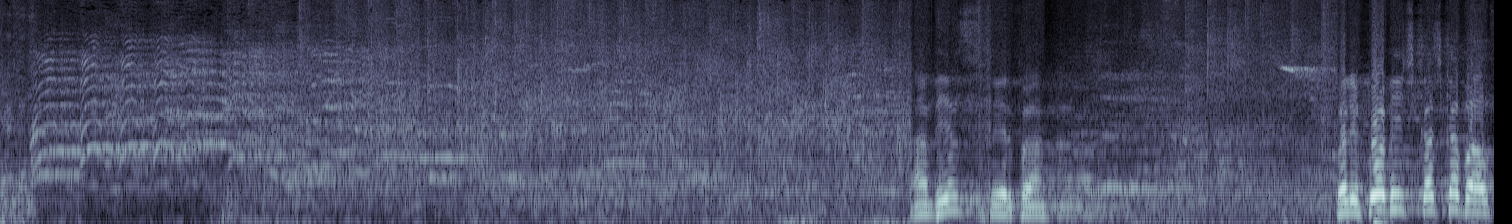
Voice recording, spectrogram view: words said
Я там. Анвинс Пирфа. Полихович Кашкабал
